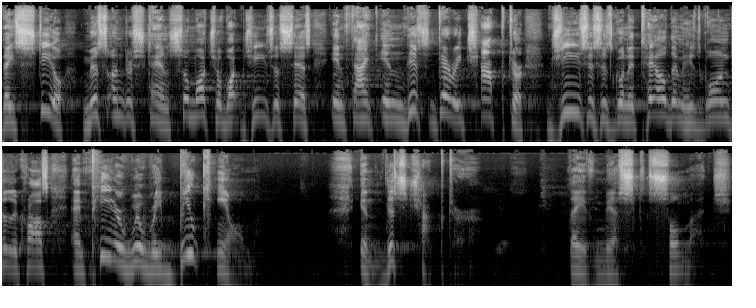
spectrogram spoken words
They still misunderstand so much of what Jesus says. In fact, in this very chapter, Jesus is going to tell them he's going to the cross, and Peter will rebuke him. In this chapter, they've missed so much.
